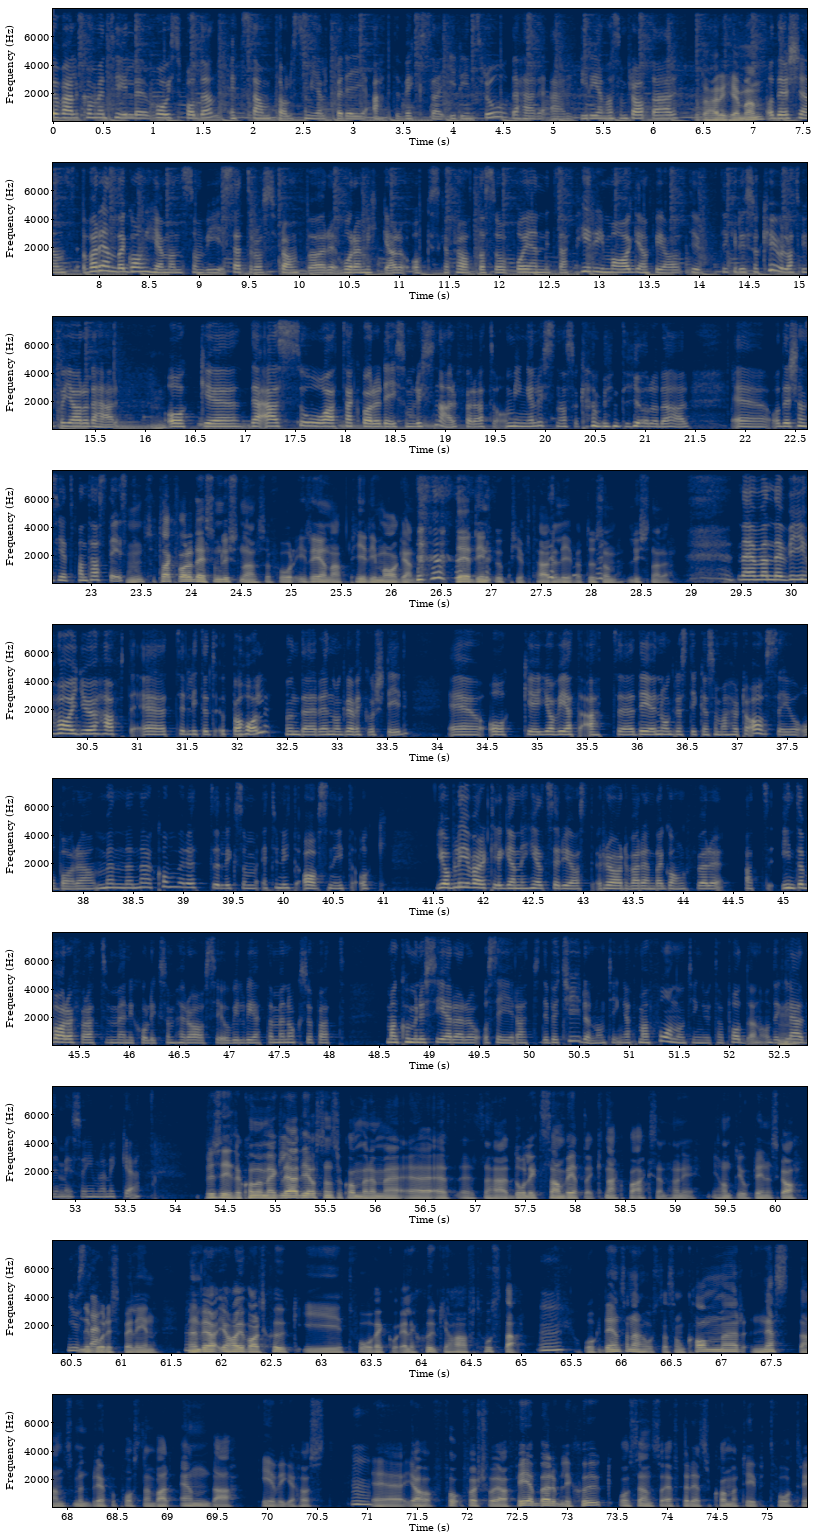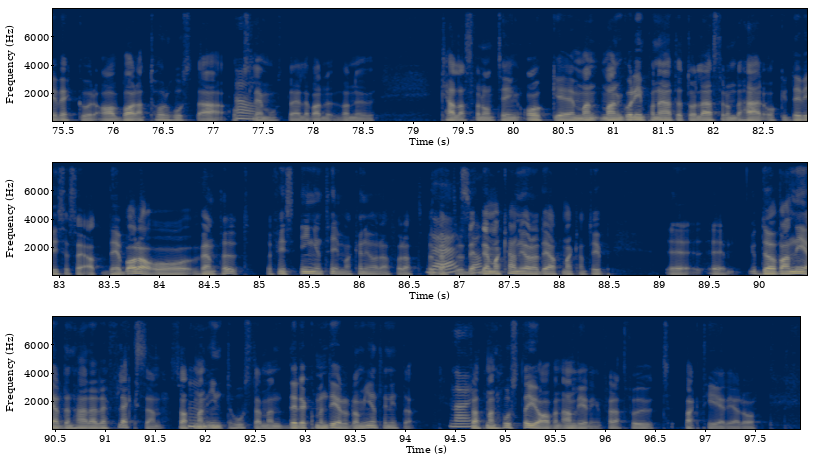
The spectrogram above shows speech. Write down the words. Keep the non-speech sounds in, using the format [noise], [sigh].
Hej och välkommen till Voicepodden, ett samtal som hjälper dig att växa i din tro. Det här är Irena som pratar. Och det här är Heman. Och det känns varenda gång Heman som vi sätter oss framför våra mickar och ska prata så får jag en lite så här pirr i magen för jag typ, tycker det är så kul att vi får göra det här. Mm. Och eh, det är så tack vare dig som lyssnar, för att om ingen lyssnar så kan vi inte göra det här. Eh, och det känns helt fantastiskt. Mm, så tack vare dig som lyssnar så får Irena pirr i magen. Det är din uppgift här i livet, du som lyssnare. Nej, men vi har ju haft ett litet uppehåll under några veckors tid. Eh, och jag vet att det är några stycken som har hört av sig och, och bara, men när kommer ett, liksom, ett nytt avsnitt? Och jag blir verkligen helt seriöst rörd varenda gång, för att, inte bara för att människor liksom hör av sig och vill veta, men också för att man kommunicerar och säger att det betyder någonting, att man får någonting ut av podden, och det mm. gläder mig så himla mycket. Precis, det kommer med glädje och sen så kommer det med eh, ett, ett så här dåligt samvete, knack på axeln. Hörni, ni har inte gjort det ni ska. Just ni det. borde spela in. Men mm. har, jag har ju varit sjuk i två veckor, eller sjuk, jag har haft hosta. Mm. Och det är en sån här hosta som kommer nästan som ett brev på posten varenda eviga höst. Mm. Eh, jag, först får jag feber, blir sjuk och sen så efter det så kommer typ två, tre veckor av bara torrhosta och ja. slemhosta eller vad, vad nu kallas för någonting. Och eh, man, man går in på nätet och läser om det här och det visar sig att det är bara att vänta ut. Det finns ingenting man kan göra för att förbättra. Det, det, det man kan göra är att man kan typ eh, eh, döva ner den här reflexen så att mm. man inte hostar, men det rekommenderar de egentligen inte. Nej. För att man hostar ju av en anledning för att få ut bakterier och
